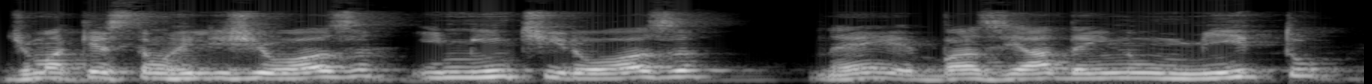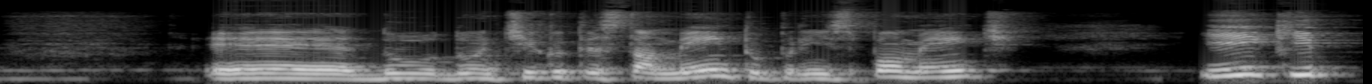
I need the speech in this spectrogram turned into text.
de uma questão religiosa e mentirosa, né, baseada em um mito é, do, do Antigo Testamento, principalmente, e que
